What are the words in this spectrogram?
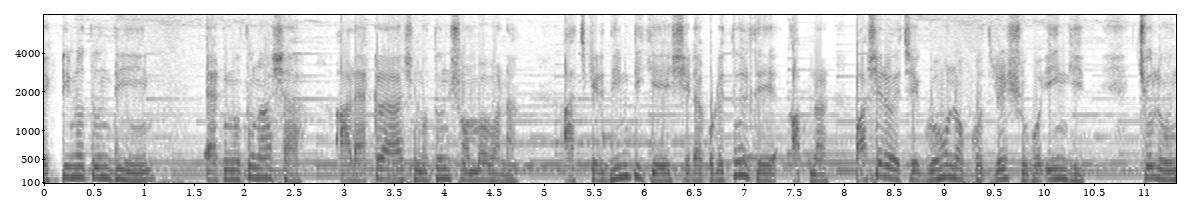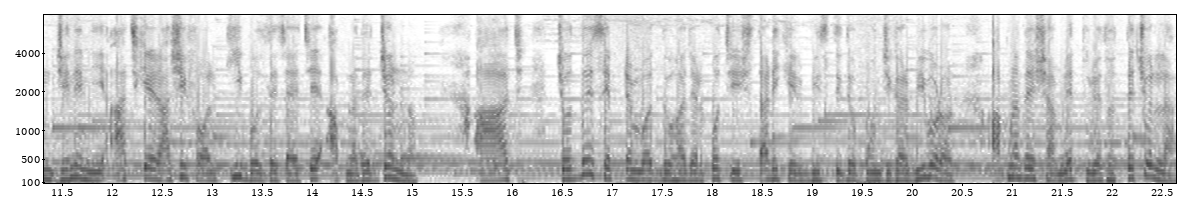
একটি নতুন দিন, এক নতুন আশা আর একরাশ নতুন সম্ভাবনা। আজকের দিনটিকে সেরা করে তুলতে আপনার পাশে রয়েছে গ্রহ নক্ষত্রের শুভ ইঙ্গিত। চলুন জেনে নিই আজকের রাশিফল কি বলতে চাইছে আপনাদের জন্য। আজ, চোদ্দোই সেপ্টেম্বর দু হাজার পঁচিশ তারিখের বিস্তৃত পঞ্জিকার বিবরণ আপনাদের সামনে তুলে ধরতে চললাম।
